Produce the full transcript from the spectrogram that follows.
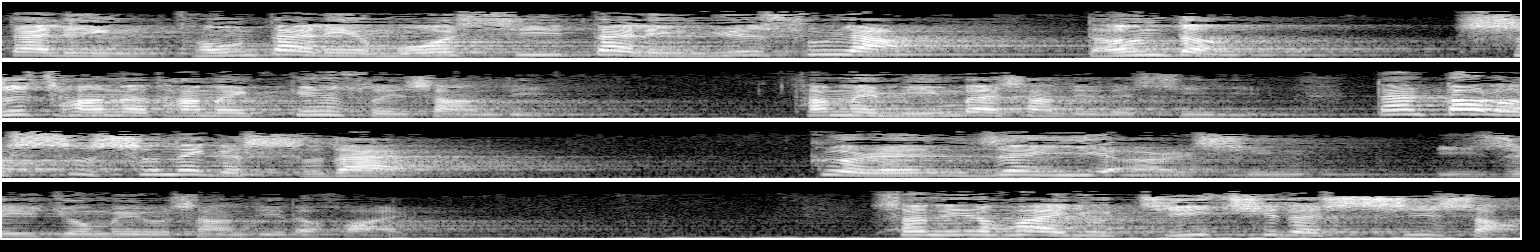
带领从带领摩西、带领约书亚等等，时常的他们跟随上帝，他们明白上帝的心意。但到了世师那个时代，个人任意而行。以至于就没有上帝的话语，上帝的话语就极其的稀少，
